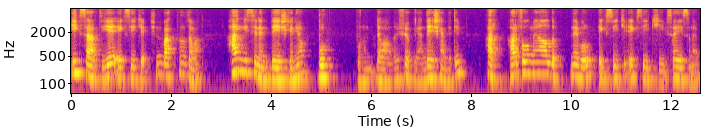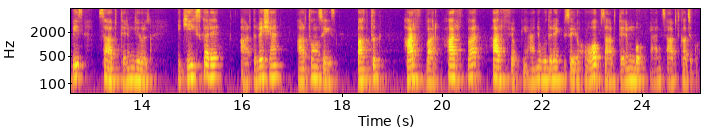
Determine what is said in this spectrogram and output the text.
x artı y eksi 2. Şimdi baktığın zaman hangisinin değişkeni yok? Bu. Bunun devamında bir şey yok. Yani değişken dediğim harf. Harf olmayanı aldım. Ne bu? Eksi 2. Eksi 2 sayısına biz sabitlerim diyoruz. 2x kare artı 5n artı 18. Baktık. Harf var. Harf var. Harf yok. Yani bu direkt bir sayı. Hop sabitlerim bu. Yani sabit kalacak o.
